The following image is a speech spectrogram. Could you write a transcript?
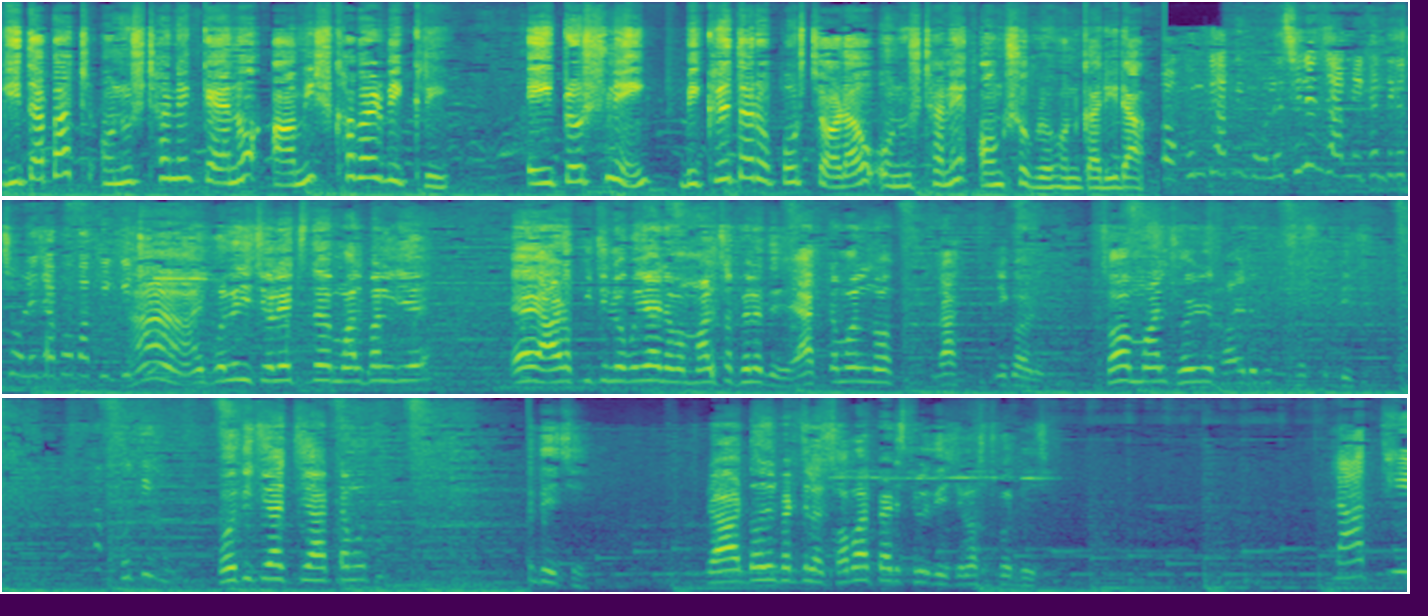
গীতাপাঠ অনুষ্ঠানে কেন আমিষ খাবার বিক্রি? এই প্রশ্নেই বিক্রেতার ওপর চড়াও অনুষ্ঠানে অংশগ্রহণকারীরা। তখন কি আপনি বলেছিলেন যে আমি এখান থেকে চলে যাব বা কি কিছু? হ্যাঁ আমি বলেছি চলে যাচ্ছি তো মাল ফাল নিয়ে। এই আরও কিছু লোক যায় না মাল সব ফেলে দে। একটা মাল ন- রাখ ই করে সব মাল ছড়িয়ে ফাইলে কিছু দিয়েছে। ক্ষতি মতো দিয়েছে। ফেলে দিয়েছে নষ্ট করে দিয়েছে। লাথি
